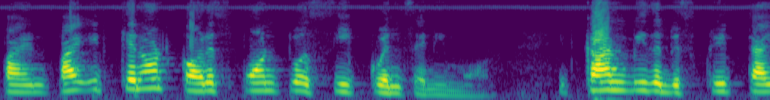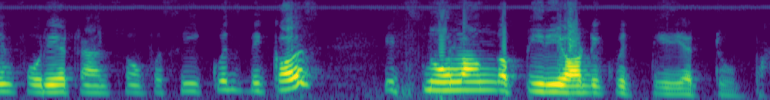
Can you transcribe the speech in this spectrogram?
pi and pi, it cannot correspond to a sequence anymore. It can't be the discrete time Fourier transform for sequence because it is no longer periodic with period 2 pi.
